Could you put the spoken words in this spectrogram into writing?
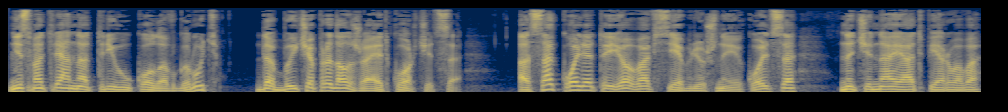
Несмотря на три укола в грудь, добыча продолжает корчиться. Оса колет ее во все брюшные кольца, начиная от первого.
